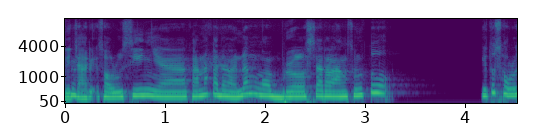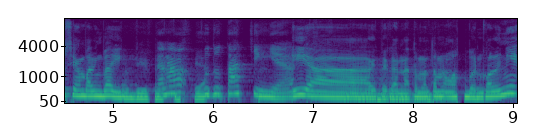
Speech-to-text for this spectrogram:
Dicari solusinya, karena kadang-kadang ngobrol secara langsung tuh itu solusi yang paling baik. Lebih efektif, Karena ya. butuh touching ya. Iya, gitu kan. Nah, teman-teman outbound kalau ini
